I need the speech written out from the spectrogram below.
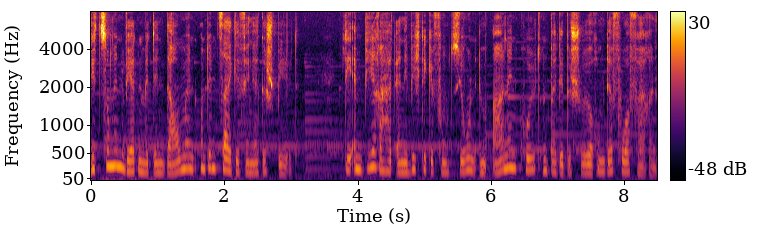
Die Zungen werden mit den Daumen und dem Zeigefinger gespielt. Die Mbira hat eine wichtige Funktion im Ahnenkult und bei der Beschwörung der Vorfahren.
